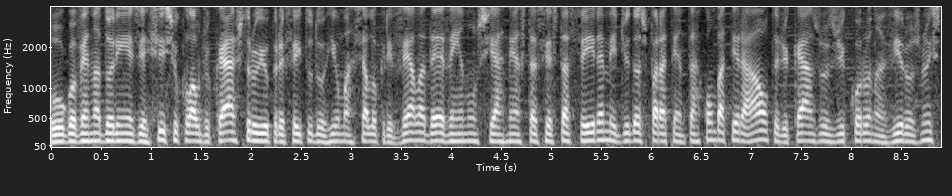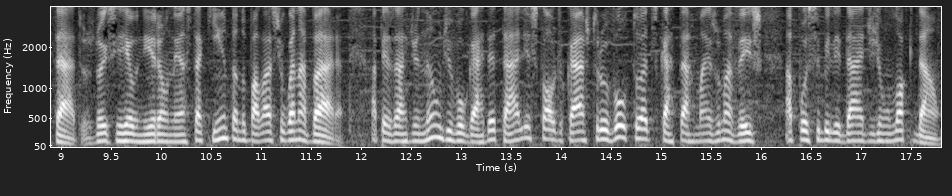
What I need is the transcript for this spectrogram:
O governador em exercício Cláudio Castro e o prefeito do Rio Marcelo Crivella devem anunciar nesta sexta-feira medidas para tentar combater a alta de casos de coronavírus no estado. Os dois se reuniram nesta quinta no Palácio Guanabara. Apesar de não divulgar detalhes, Cláudio Castro voltou a descartar mais uma vez a possibilidade de um lockdown.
